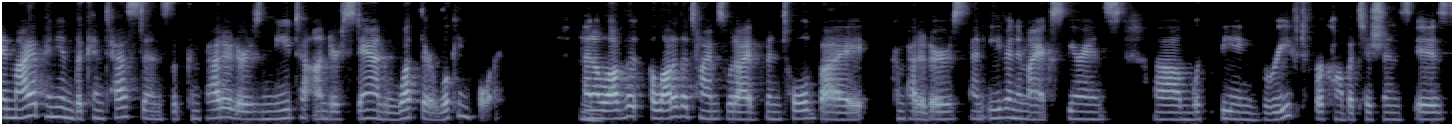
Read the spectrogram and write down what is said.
in my opinion, the contestants, the competitors need to understand what they're looking for. Mm. And a lot of the, a lot of the times, what I've been told by competitors, and even in my experience um, with being briefed for competitions, is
